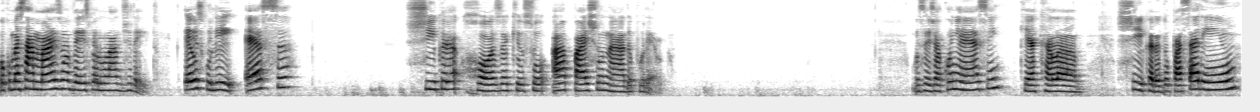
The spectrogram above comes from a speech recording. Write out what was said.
Vou começar mais uma vez pelo lado direito. Eu escolhi essa xícara rosa que eu sou apaixonada por ela. Vocês já conhecem, que é aquela xícara do passarinho.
